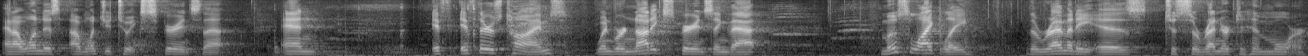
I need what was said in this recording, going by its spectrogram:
And I want, us, I want you to experience that. And if, if there's times when we're not experiencing that, most likely the remedy is to surrender to Him more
